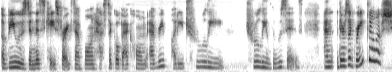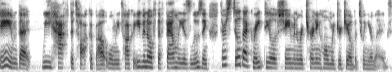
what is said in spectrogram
abused in this case, for example, and has to go back home, everybody truly, truly loses. And there's a great deal of shame that we have to talk about when we talk, even though if the family is losing, there's still that great deal of shame in returning home with your tail between your legs.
